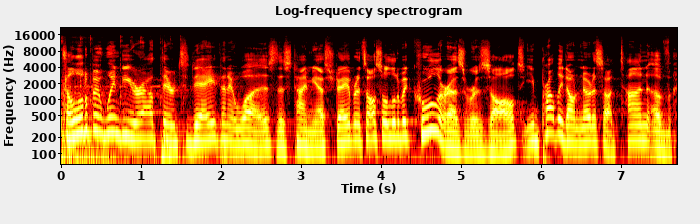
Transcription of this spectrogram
It's a little bit windier out there today than it was this time yesterday, but it's also a little bit cooler as a result. You probably don't notice a ton of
